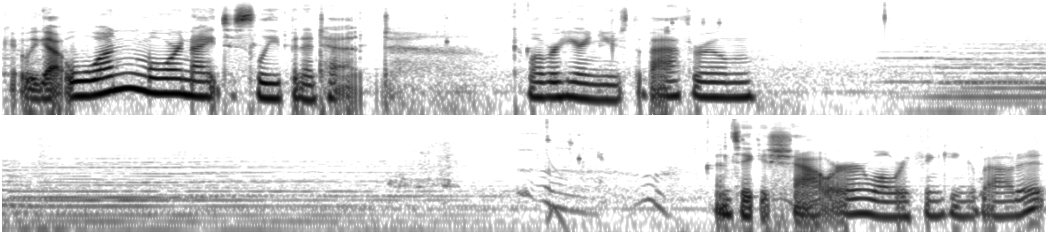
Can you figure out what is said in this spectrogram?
Okay, we got one more night to sleep in a tent. Come over here and use the bathroom. And take a shower while we're thinking about it.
